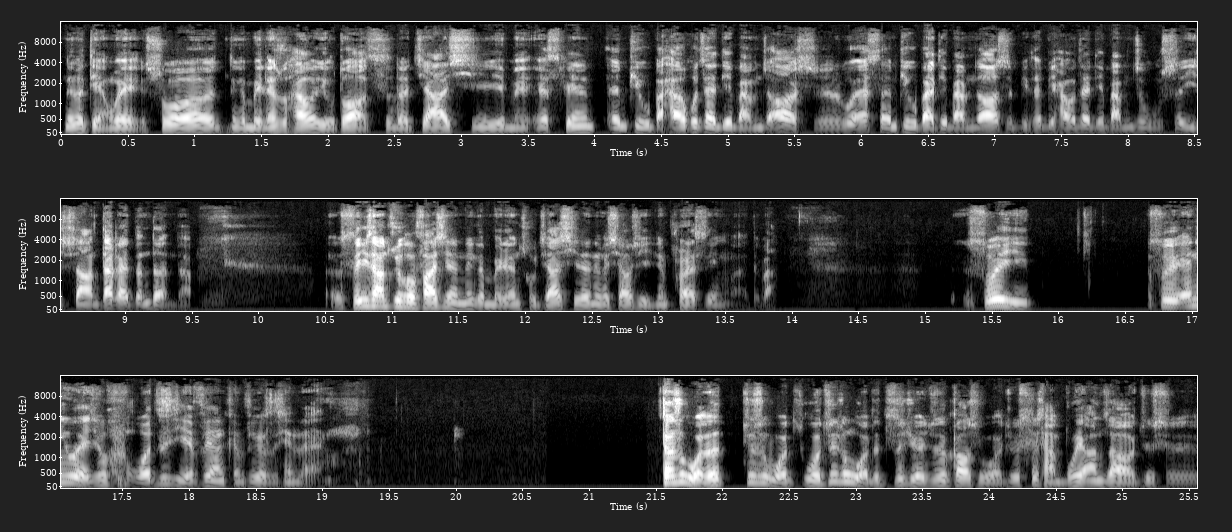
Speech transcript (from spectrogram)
那个点位说那个美联储还要有多少次的加息，美 S P N P 五百还会再跌百分之二十，如果 S M P 五百跌百分之二十，比特币还会再跌百分之五十以上，大概等等的。实际上，最后发现那个美联储加息的那个消息已经 pricing 了，对吧？所以，所以 anyway，就我自己也非常 confused 现在。但是我的就是我我最终我的直觉就是告诉我，就市场不会按照就是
